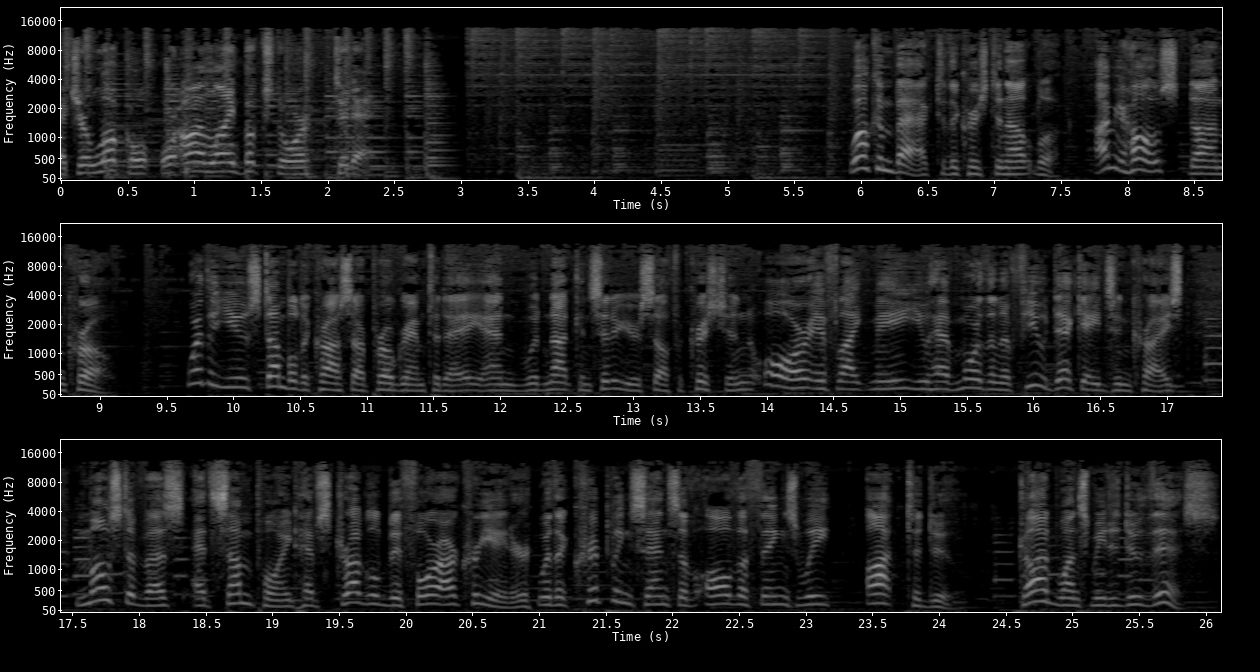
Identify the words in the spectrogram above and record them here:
at your local or online bookstore today. Welcome back to the Christian Outlook. I'm your host, Don Kroah. Whether you stumbled across our program today and would not consider yourself a Christian, or if, like me, you have more than a few decades in Christ, most of us at some point have struggled before our Creator with a crippling sense of all the things we ought to do. God wants me to do this.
